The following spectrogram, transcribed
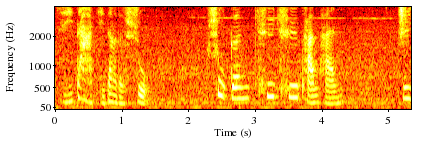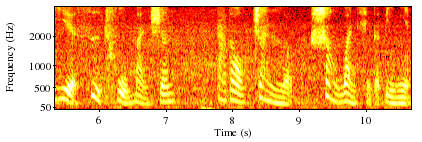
极大极大的树，树根曲曲盘盘，枝叶四处漫生，大到占了上万顷的地面。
